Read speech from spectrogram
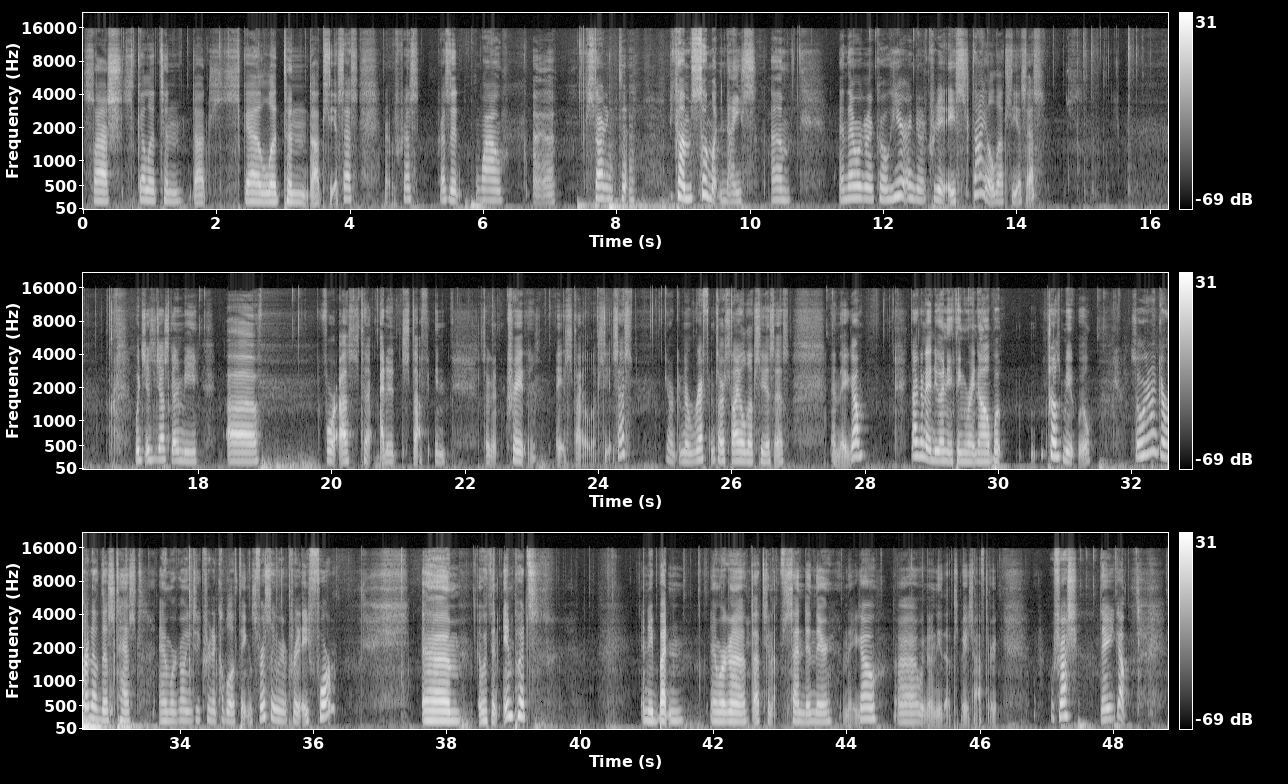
slash skeleton dot skeleton dot css. Now press press it. Wow, uh, starting to become somewhat nice. Um, and then we're gonna go here and gonna create a style dot css, which is just gonna be uh for us to edit stuff in. So we're going to create a style.css. We're going to reference our style.css. And there you go. Not going to do anything right now, but trust me, it will. So we're going to get rid of this test, and we're going to create a couple of things. Firstly, we're going to create a form um, with an input and a button. And we're to, that's going to send in there. And there you go. Uh, we don't need that space after it. Refresh. There you go.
